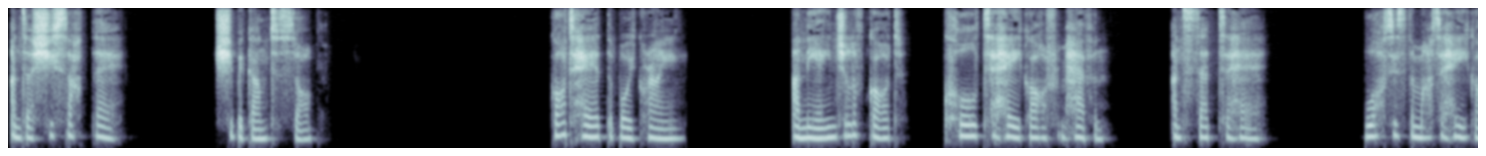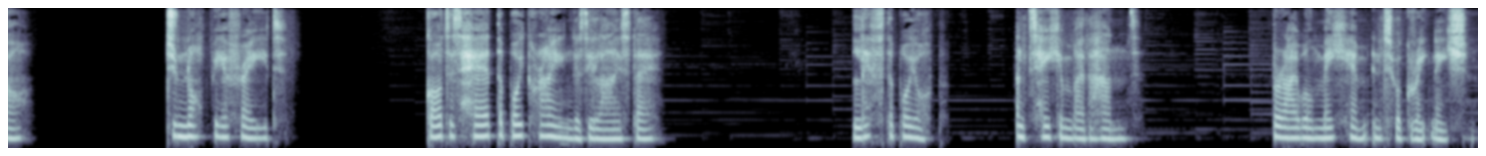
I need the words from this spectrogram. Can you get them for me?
And as she sat there, she began to sob. God heard the boy crying, and the angel of God called to Hagar from heaven and said to her, What is the matter, Hagar? Do not be afraid. God has heard the boy crying as he lies there. Lift the boy up and take him by the hand for I will make him into a great nation.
